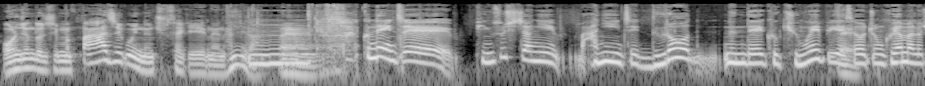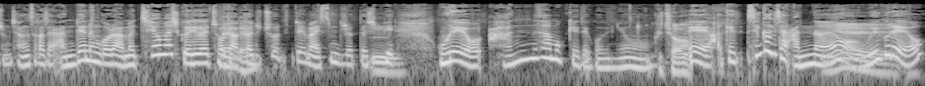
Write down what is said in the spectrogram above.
어느 정도 지금은 빠지고 있는 추세기는 합니다. 음. 네. 근데 이제 빙수 시장이 많이 이제 늘었는데 그 규모에 비해서 네. 좀 그야말로 좀 장사가 잘 안 되는 거를 아마 체험하실 거예요. 제가 저도 네, 네. 아까도 초대 말씀드렸다시피 올해 안 사 먹게 되거든요. 그쵸. 네, 생각이 잘 안 나요. 예. 왜 그래요?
